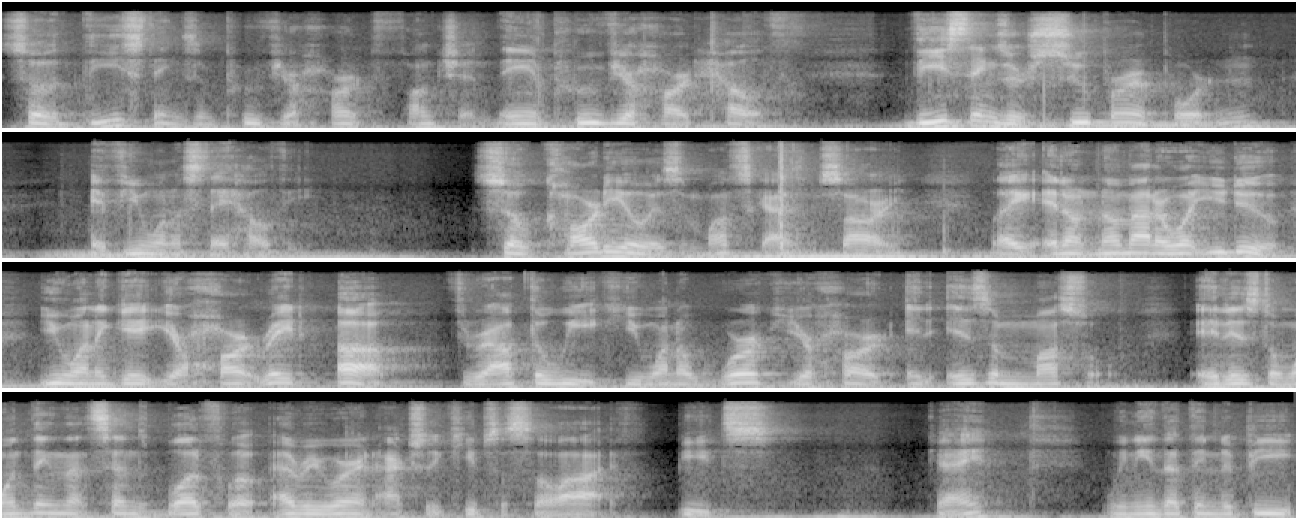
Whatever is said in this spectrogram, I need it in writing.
So these things improve your heart function, they improve your heart health. These things are super important if you want to stay healthy. So cardio is a must, guys. I'm sorry. Like it don't no matter what you do, you want to get your heart rate up throughout the week. You want to work your heart. It is a muscle. It is the one thing that sends blood flow everywhere and actually keeps us alive. Beats. Okay? We need that thing to beat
